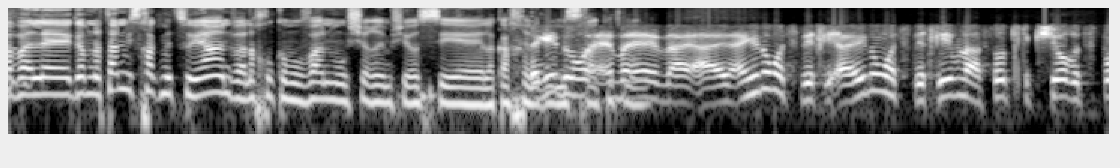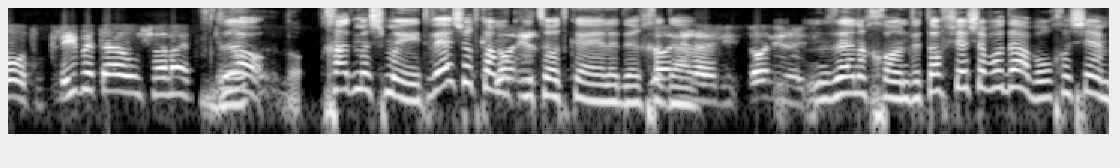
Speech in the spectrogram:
אבל אה, גם נתן משחק מצוין, ואנחנו כמובן מאושרים שיוסי אה, לקח חלק תגידו, במשחק. אה, היינו מצליחים- לעשות תקשורת ספורט בלי בית"ר ירושלים? לא, לא. חד משמעית. ויש עוד כמה לא קבוצות כאלה, דרך לא אגב. נראה לי, לא נראה לי. זה נכון, וטוב שיש עבודה, ברוך השם.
